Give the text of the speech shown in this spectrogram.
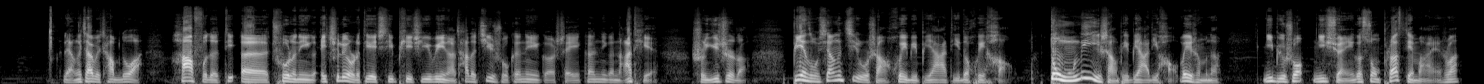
两个价位差不多啊。哈弗的 D 呃出了那个 H 六的 DHT PHEV 呢，它的技术跟那个谁跟那个拿铁是一致的，变速箱技术上会比比亚迪的会好，动力上比比亚迪好。为什么呢？你比如说你选一个宋 Plus DM-i 是吧？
